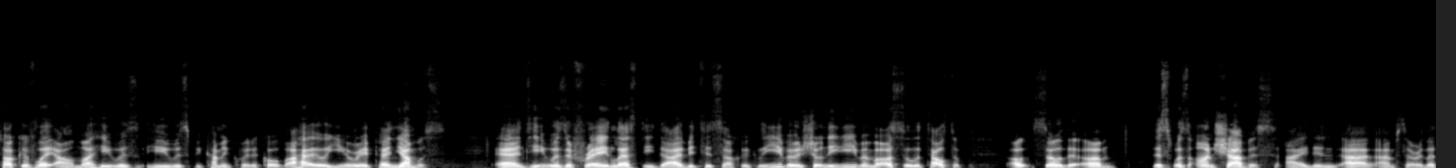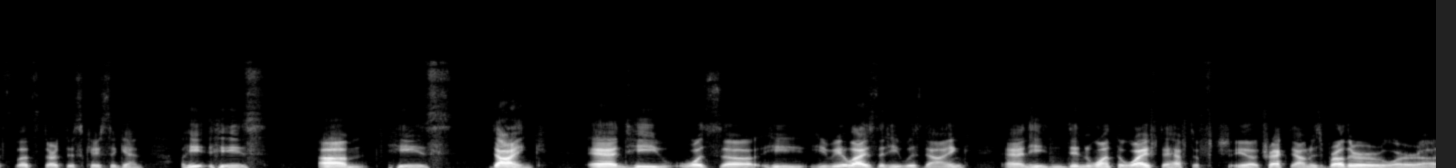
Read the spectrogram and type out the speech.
Tokif le Alma, he was he was becoming critical. Vahayo Yure pen Yamus. And he was afraid lest he die. Oh, so the um, this was on Shabbos. I didn't. Uh, I'm sorry. Let's let's start this case again. He he's um, he's dying, and he was uh, he he realized that he was dying, and he didn't want the wife to have to you know track down his brother, or uh,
